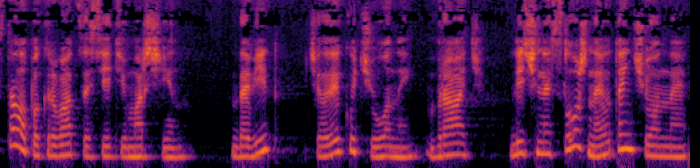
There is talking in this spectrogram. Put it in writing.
стало покрываться сетью морщин. Давид – человек ученый, врач, личность сложная и утонченная.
